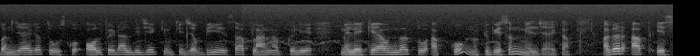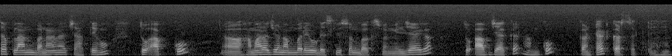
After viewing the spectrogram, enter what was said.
बन जाएगा तो उसको ऑल पे डाल दीजिए क्योंकि जब भी ऐसा प्लान आपके लिए मैं लेके आऊँगा तो आपको नोटिफिकेशन मिल जाएगा। अगर आप ऐसा प्लान बनाना चाहते हो तो आपको आ, हमारा जो नंबर है वो डिस्क्रिप्शन बॉक्स में मिल जाएगा। तो आप जाकर हमको कॉन्टैक्ट कर सकते हैं।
